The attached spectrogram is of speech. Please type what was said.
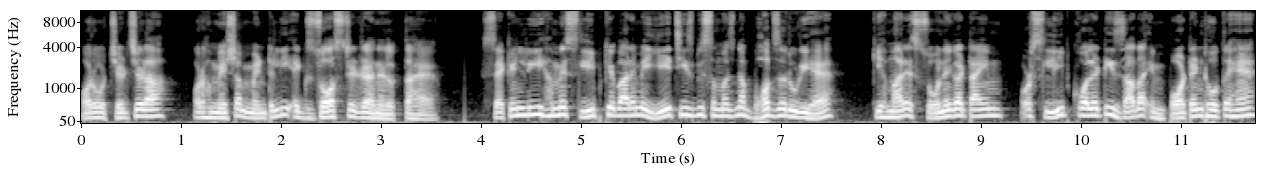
और वो चिड़चिड़ा और हमेशा मेंटली एग्जॉस्टेड रहने लगता है। सेकेंडली हमें स्लीप के बारे में ये चीज़ भी समझना बहुत ज़रूरी है कि हमारे सोने का टाइम और स्लीप क्वालिटी ज़्यादा इंपॉर्टेंट होते हैं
